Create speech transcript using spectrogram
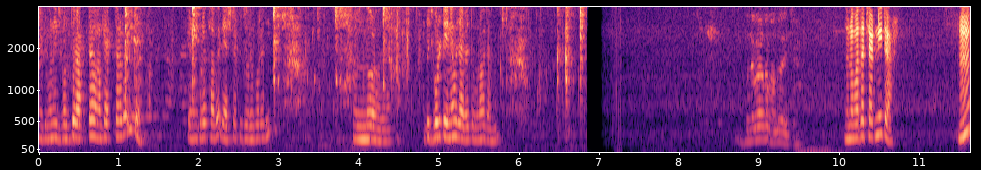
একটুখানি ঝোল তো রাখতে হবে আমাকে একটা বাড়িতে? ট্রেন করে খাবে? গ্যাসটা একটু জোরে করে দিই। সুন্দর হবে। একটু ঝোল টেনেও যাবে তোমরাও জানো। ধনেপাতাটা ভালো হয়েছে। ধনে পাতা চাটনিটা? হুম?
